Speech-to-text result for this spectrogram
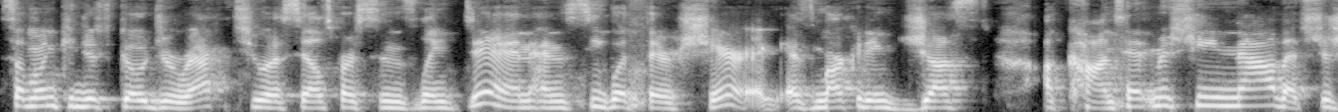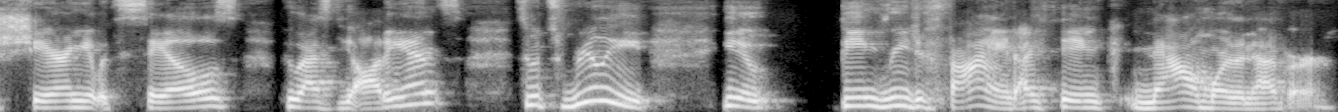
someone can just go direct to a salesperson's LinkedIn and see what they're sharing? Is marketing just a content machine now that's just sharing it with sales who has the audience? So it's really, you know, being redefined, I think, now more than ever.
